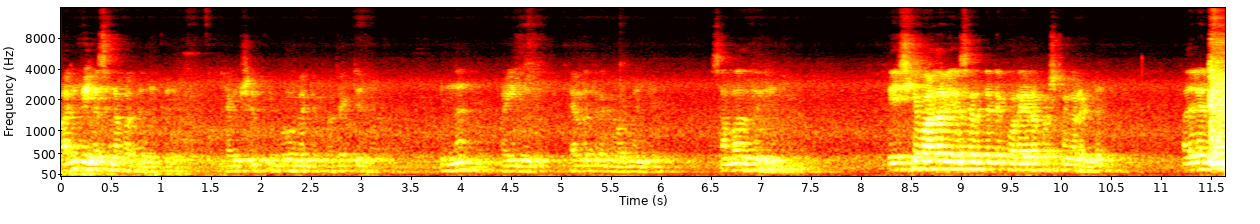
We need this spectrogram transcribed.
വൻ വികസന പദ്ധതിക്ക് ജംഗ്ഷൻ ഇമ്പ്രൂവ്മെന്റ് പ്രൊജക്റ്റിന് ഇന്ന് പയ്യന്നൂർ കേരളത്തിലെ ഗവൺമെന്റ് സമ്മതം നൽകി ദേശീയപാത വികസനത്തിന്റെ കുറേയേറെ പ്രശ്നങ്ങളുണ്ട്. അതിലെല്ലാം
